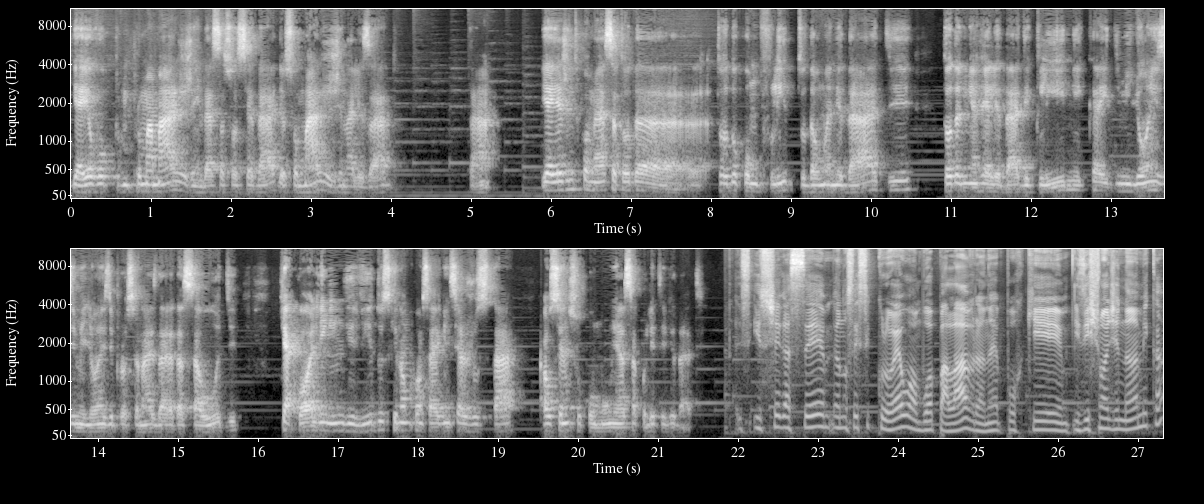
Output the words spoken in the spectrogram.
e aí eu vou para uma margem dessa sociedade, eu sou marginalizado, tá? E aí a gente começa toda, todo o conflito da humanidade, toda a minha realidade clínica e de milhões e milhões de profissionais da área da saúde que acolhem indivíduos que não conseguem se ajustar ao senso comum e a essa coletividade. Isso chega a ser, eu não sei se cruel é uma boa palavra, né? Porque existe uma dinâmica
